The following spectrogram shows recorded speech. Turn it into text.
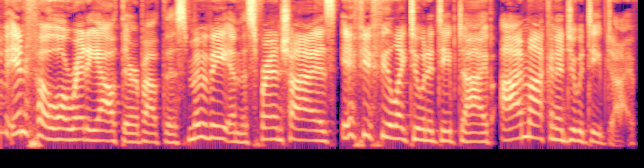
of info already out there about this movie and this franchise. If you feel like doing a deep dive, I'm not going to do a deep dive.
